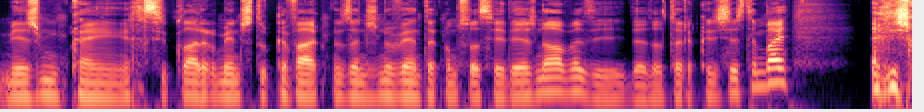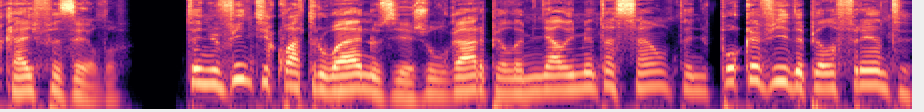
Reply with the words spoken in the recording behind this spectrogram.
mesmo quem reciclar argumentos do Cavaco nos anos 90 começou a ser ideias novas e da doutora Cristas também, arrisquei fazê-lo. Tenho 24 anos e a julgar pela minha alimentação tenho pouca vida pela frente,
